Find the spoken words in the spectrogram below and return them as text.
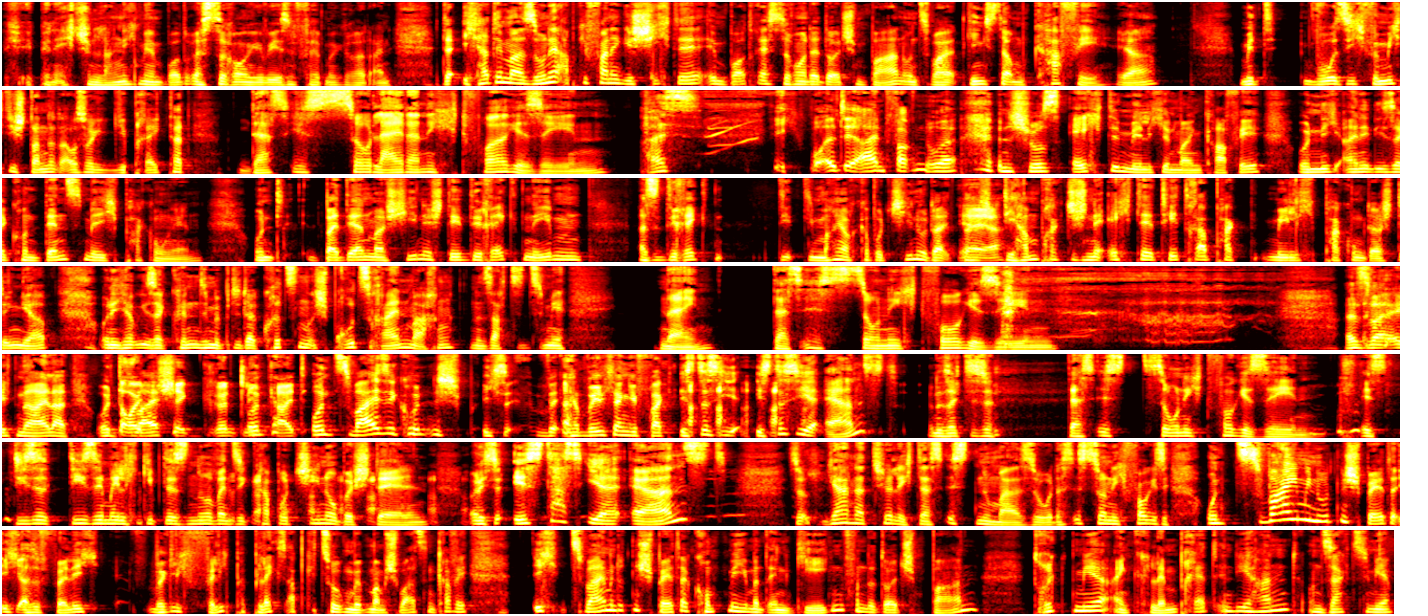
Ich, ich bin echt schon lange nicht mehr im Bordrestaurant gewesen, fällt mir gerade ein. Da, ich hatte mal so eine abgefahrene Geschichte im Bordrestaurant der Deutschen Bahn, und zwar ging's da um Kaffee, ja, mit, wo sich für mich die Standardaussage geprägt hat, Das ist so leider nicht vorgesehen. Was? Ich wollte einfach nur einen Schuss echte Milch in meinen Kaffee und nicht eine dieser Kondensmilchpackungen. Und bei deren Maschine steht direkt neben, also direkt, die, die machen ja auch Cappuccino, da, da Ja, ja. die haben praktisch eine echte Tetrapack-Milchpackung da stehen gehabt. Und ich habe gesagt, können Sie mir bitte da kurz einen Sprutz reinmachen? Und dann sagt sie zu mir, Nein, das ist so nicht vorgesehen. das war echt ein Highlight. Und zwei, Deutsche Gründlichkeit. Und, und zwei Sekunden, ich, ich habe wirklich dann gefragt, ist das ihr, ist das ihr Ernst? Und dann sagt sie so, Das ist so nicht vorgesehen. Ist, diese, diese Milch gibt es nur, wenn Sie Cappuccino bestellen. Und ich so, ist das ihr Ernst? So, ja, natürlich, das ist nun mal so. Das ist so nicht vorgesehen. Und zwei Minuten später, ich also völlig, wirklich völlig perplex abgezogen mit meinem schwarzen Kaffee. Ich, zwei Minuten später kommt mir jemand entgegen von der Deutschen Bahn, drückt mir ein Klemmbrett in die Hand und sagt zu mir,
